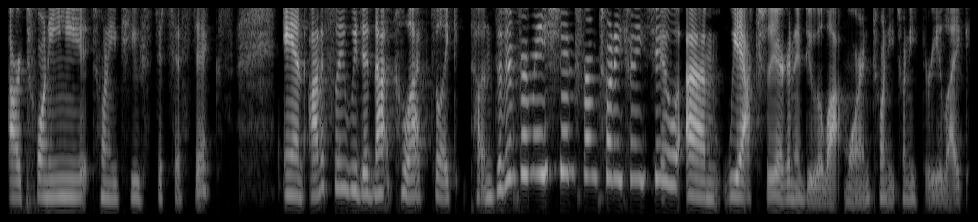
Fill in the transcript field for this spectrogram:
our 2022 statistics. And honestly, we did not collect like tons of information from 2022. Um, we actually are going to do a lot more in 2023, like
